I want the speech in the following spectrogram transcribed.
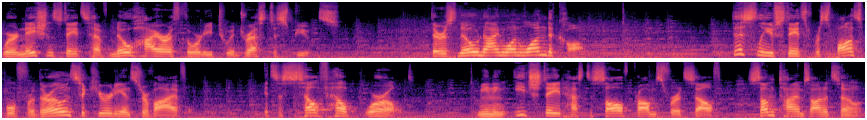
where nation states have no higher authority to address disputes. There is no 911 to call. This leaves states responsible for their own security and survival. It's a self help world meaning each state has to solve problems for itself, sometimes on its own.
